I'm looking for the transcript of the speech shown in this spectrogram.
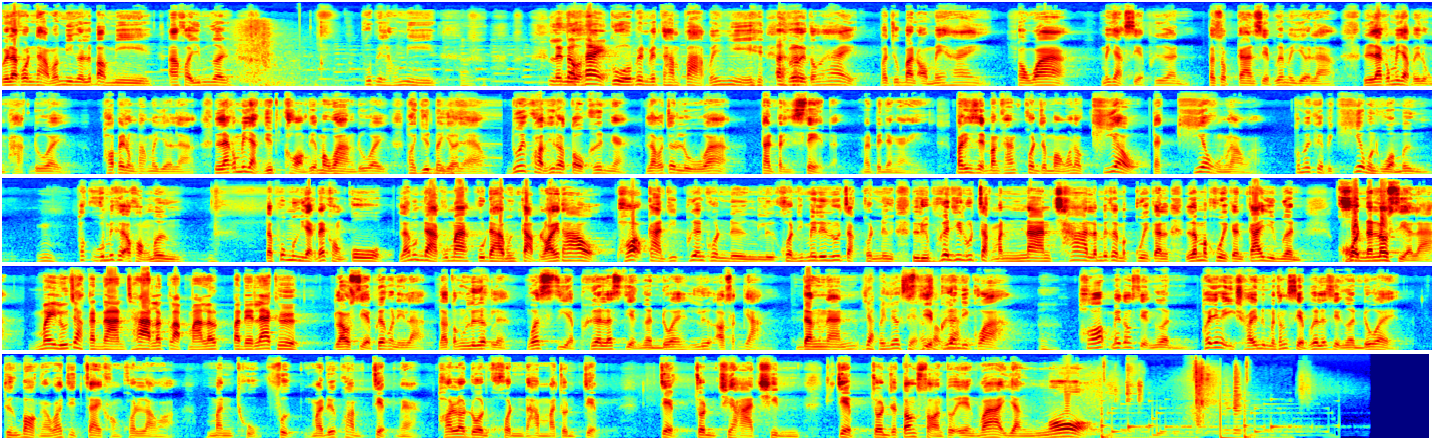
เวลาคนถามว่ามีเงินหรือเปล่ามีอะขอยืมเงิน พูดไปแล้วว่ามี เลยต้องให้กลัวกลัวเป็นไปตามปากไม่มี ก็เลยต้องให้ ปัจจุบันออกไม่ให้ เพราะว่าไม่อยากเสียเพื่อน ประสบการณ์เสียเพื่อนมาเยอะแล้ว แล้วก็ไม่อยากไปโรงพักด้วย เพราะไปโรงพักมาเยอะแล้ว แล้วก็ไม่อยากยึดของที่เอามาวางด้วย เพราะยึดมาเยอะแล้ว ด้วยความที่เราโตขึ้นไงเราก็จะรู้ว่าการปฏิเสธอะมันเป็นยังไง ปฏิเสธบางครั้งคนจะมองว่าเราเคี่ยว แต่เคี่ยวของเราอะ ก็ไม่เคยไปเคี่ยวบนหัวมึง เพราะกูก็ไม่เคยเอาของมึง แต่พวกมึงอยากได้ของกู แล้วมึงด่ากูมากูด่ามึงกลับร้อยเท่า เพราะการที่เพื่อนคนหนึ่งหรือคนที่ไม่ได้รู้จักคนหนึ่งหรือเพื่อนที่รู้จักมันนานชาติแล้วไม่เคยมาคุยกัน แล้วมาคุยกันกล้ายืมเงิน คนนั้นเราเสียละไม่รู้จักกันนานชาติแล้วกลับมาแล้วประเด็นแรกคือ เราเสียเพื่อนคนนี้ละเราต้องเลือกเลย ว่าเสียเพื่อนและเสียเงินด้วยเลือกเอาสักอย่าง ดังนั้นอย่าไปเลือกเสียทั้งเสียสองเพื่อนอย่าง ดีกว่า เพราะไม่ต้องเสียเงิน เพราะยังไงอีกช้อยหนึ่งมันต้องเสียเพื่อนและเสียเงินด้วย ถึงบอกไงว่าจิตใจของคนเราอะมันถูกฝึกมาด้วยความเจ็บไงเพราะเราโดนคนทำมาจนเจ็บ เจ็บจนชาชิน เจ็บจนจะต้องสอนตัวเองว่าอย่างโง่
